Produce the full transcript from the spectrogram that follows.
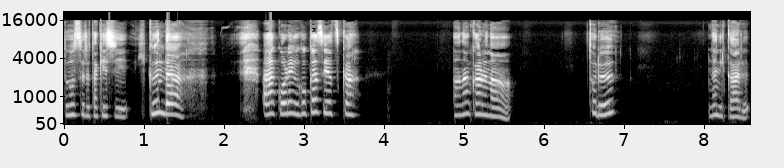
どうするたけし引くんだ あ、これ動かすやつか。あ、なんかあるな。取る？何かある？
